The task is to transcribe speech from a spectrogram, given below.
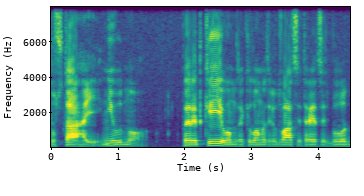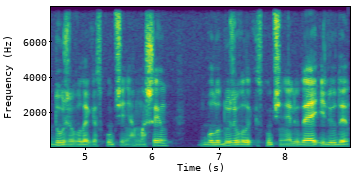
пуста гаї, ні одного. Перед Києвом за кілометрів 20-30 було дуже велике скупчення машин, було дуже велике скупчення людей, і люди,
